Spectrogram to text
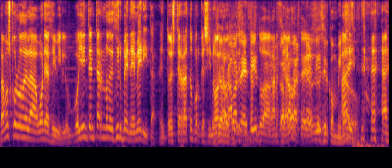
Vamos con lo de la Guardia Civil. Voy a intentar no decir benemérita en todo este rato porque si no Pues acabas de decir, citando a lo García acabas Lorca. de Es decir, combinado. Ay,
